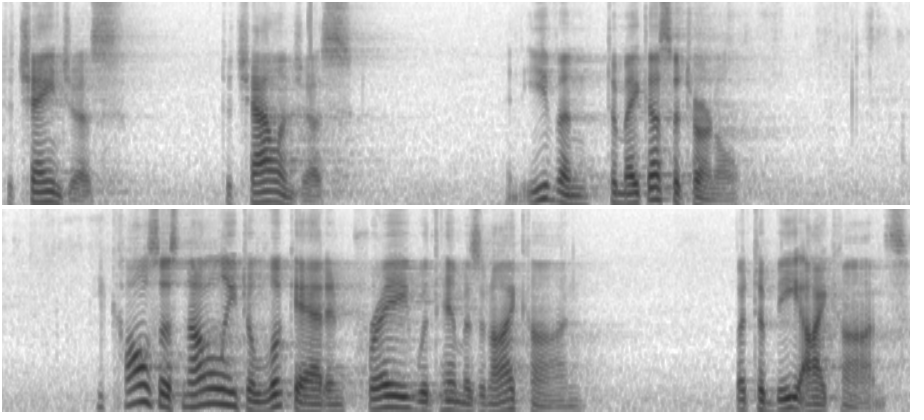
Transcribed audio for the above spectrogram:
to change us, to challenge us, and even to make us eternal. He calls us not only to look at and pray with Him as an icon, but to be icons.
